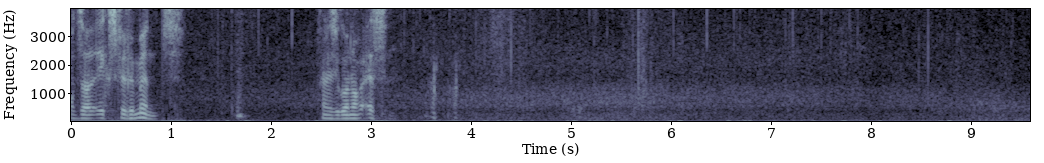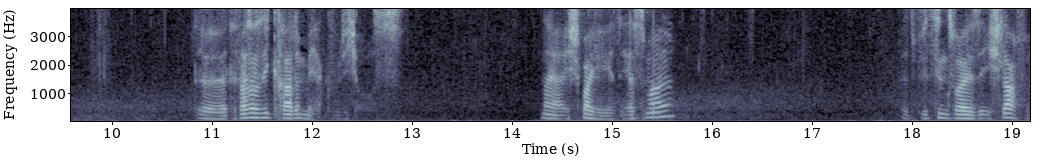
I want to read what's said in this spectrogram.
Unser Experiment. Kann ich sogar noch essen. äh, das Wasser sieht gerade merkwürdig aus. Naja, ich speichere jetzt erstmal. Beziehungsweise ich schlafe.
